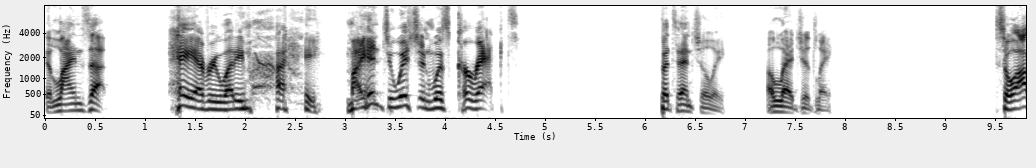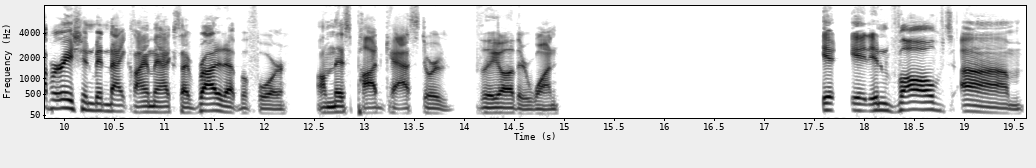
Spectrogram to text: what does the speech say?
It lines up. Hey, everybody, my, my intuition was correct. Potentially, allegedly. So, Operation Midnight Climax, I've brought it up before on this podcast or the other one. It it involved um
